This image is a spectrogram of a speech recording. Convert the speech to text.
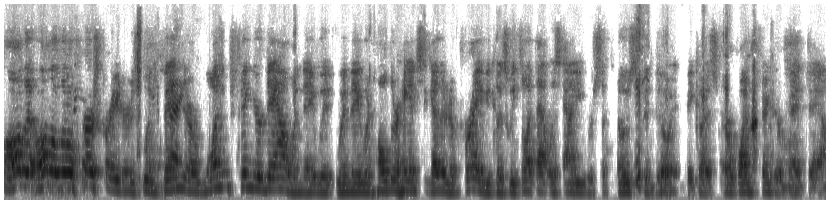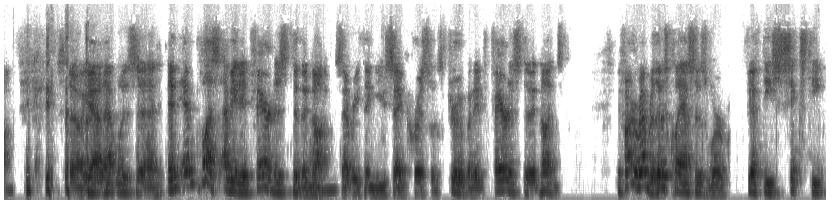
all the all the little first graders would bend their one finger down when they would when they would hold their hands together to pray because we thought that was how you were supposed to do it because her one finger bent down. So yeah, that was uh, and and plus I mean in fairness to the nuns, everything you said, Chris, was true. But in fairness to the nuns, if I remember, those classes were 50, 60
